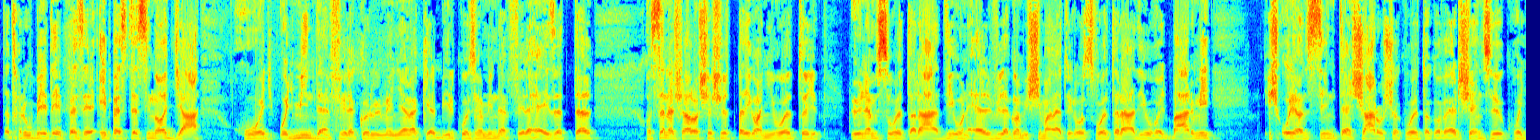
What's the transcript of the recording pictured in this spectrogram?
Tehát a Rubét épp, ezért, épp ezt teszi nagyjá, hogy, hogy mindenféle körülménnyel meg kell birkózni, mindenféle helyzettel. A szenes állas eset pedig annyi volt, hogy ő nem szólt a rádión elvileg, ami simán lehet, hogy rossz volt a rádió, vagy bármi, és olyan szinten sárosak voltak a versenyzők, hogy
